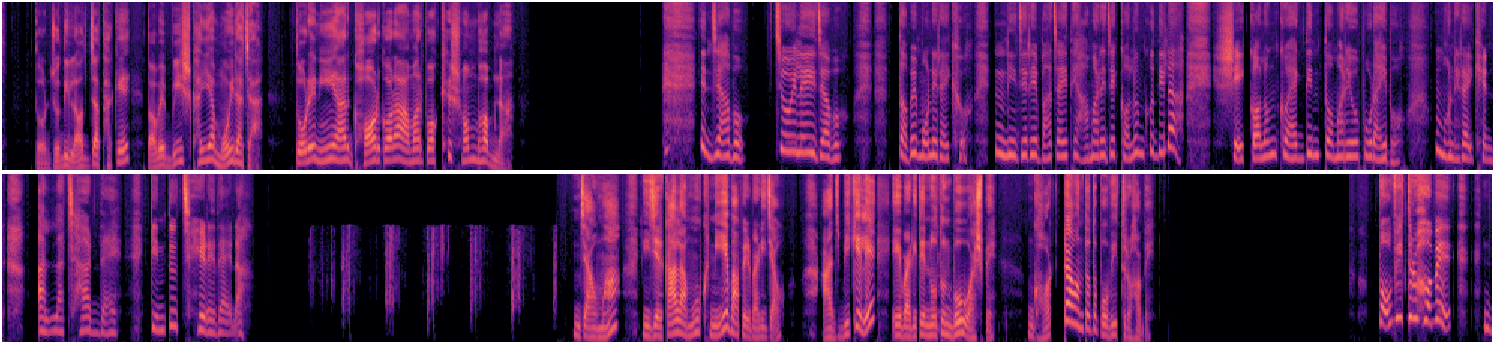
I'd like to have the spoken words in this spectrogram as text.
তোর যদি লজ্জা থাকে, তবে বিষ খাইয়া মইরা যা। তোরে নিয়ে আর ঘর করা আমার পক্ষে সম্ভব না। যাব, চইলেই যাব। তবে মনে রাখো, নিজেরে বাঁচাইতে আমারে যে কলঙ্ক দিলা, সেই কলঙ্ক একদিন তোমারেও পুড়াইব। মনে রাখেন আল্লাহ ছাড় দেয়, কিন্তু ছেড়ে দেয় না। যাও মা, নিজের কালা মুখ নিয়ে বাপের বাড়ি যাও। আজ বিকেলে এ বাড়িতে নতুন বউ আসবে। ঘরটা অন্তত পবিত্র হবে। পবিত্র হবে।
